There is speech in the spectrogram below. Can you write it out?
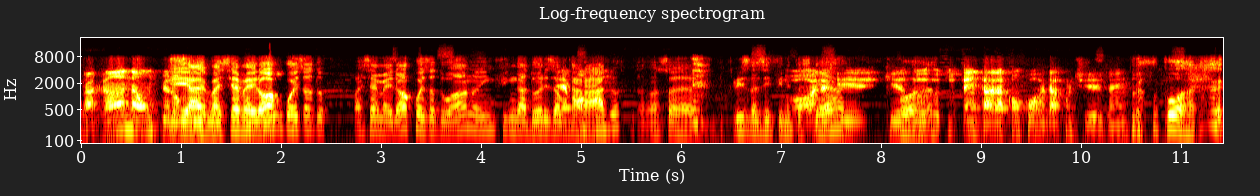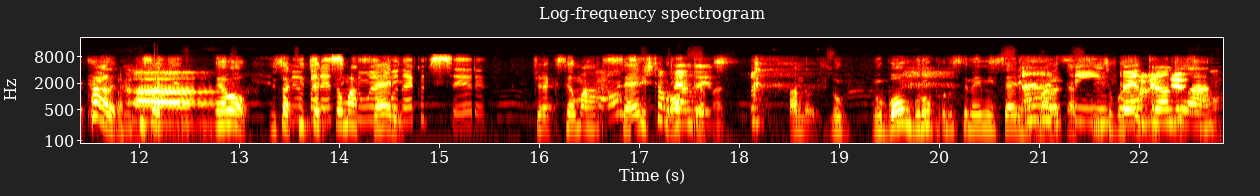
Bacana, um pirocudo. E aí vai ser a melhor coisa do. Vai ser a melhor coisa do ano, hein? Vingadores é o É caralho. O negócio é Crise nas Infinitas Olha Terras. que, que eu, tô, eu tô tentado a concordar contigo, hein? Porra, cara, isso aqui, Ah, meu irmão, isso aqui Meu, tinha que ser uma que um é série. boneco de cera. Tinha que ser uma Onde série vocês estão própria, vendo isso? Tá no, no- no bom grupo do Cinema em Série, Ah, rapaz. sim, Assiste, tô você, entrando lá.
